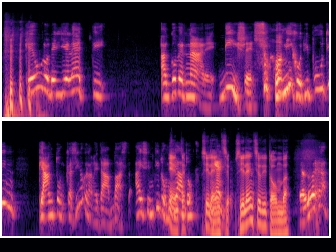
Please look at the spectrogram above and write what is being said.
che uno degli eletti a governare dice sono amico di Putin pianto un casino che la metà basta. Hai sentito un Niente. fiato? Silenzio, Niente. silenzio di tomba. E allora?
